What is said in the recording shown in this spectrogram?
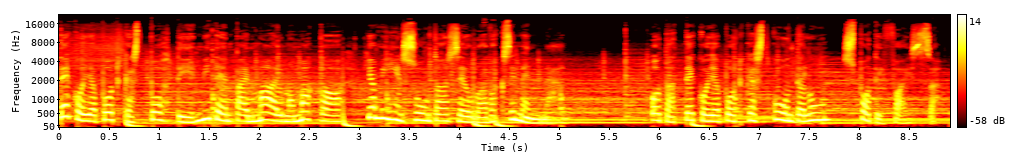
Tekoja podcast pohtii, miten päin maailma makaa ja mihin suuntaan seuraavaksi mennään. Ota Tekoja podcast kuunteluun Spotifyssa.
